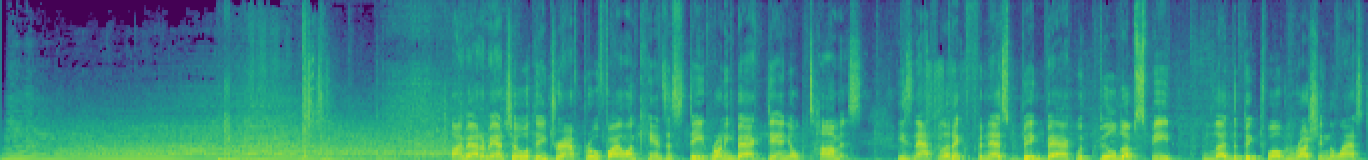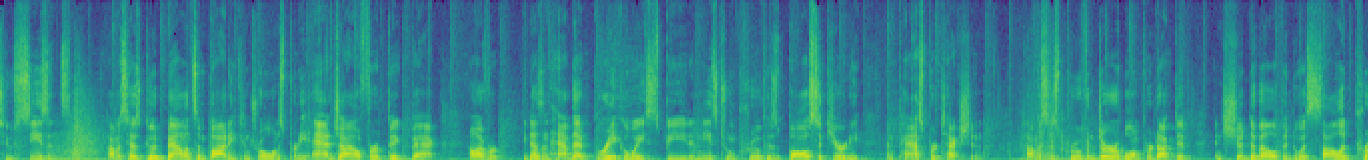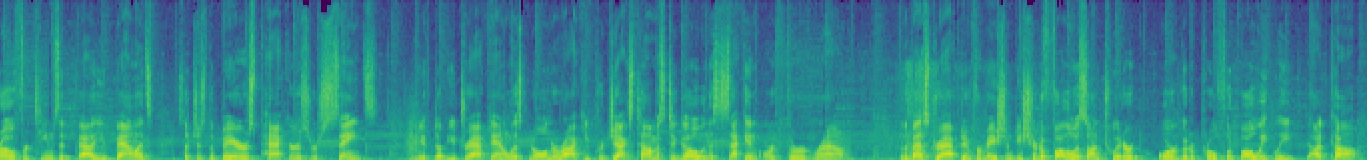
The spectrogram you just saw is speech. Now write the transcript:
I'm Adam Ancho with a draft profile on Kansas State running back Daniel Thomas. He's an athletic, finesse big back with build-up speed who led the Big 12 in rushing the last two seasons. Thomas has good balance and body control and is pretty agile for a big back. However, he doesn't have that breakaway speed and needs to improve his ball security and pass protection. Thomas has proven durable and productive and should develop into a solid pro for teams that value balance, such as the Bears, Packers, or Saints. PFW draft analyst Nolan Nawrocki projects Thomas to go in the second or third round. For the best draft information, be sure to follow us on Twitter or go to ProFootballWeekly.com.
